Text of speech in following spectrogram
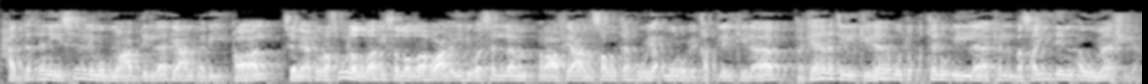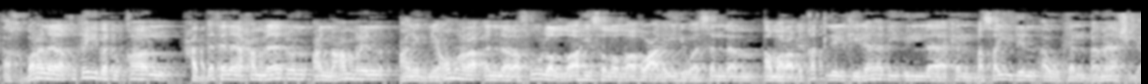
حدثني سالم بن عبد الله عن أبي قال سمعت رسول الله صلى الله عليه وسلم رافعا صوته يأمر بقتل الكلاب فكانت الكلاب تقتل إلا كلب صيد أو ماشية. أخبرنا قتيبة قال حدثنا حماد عن عمرو عن ابن عمر أن رسول الله صلى الله عليه وسلم أمر بقتل الكلاب إلا كلب صيد أو كلب ماشية.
